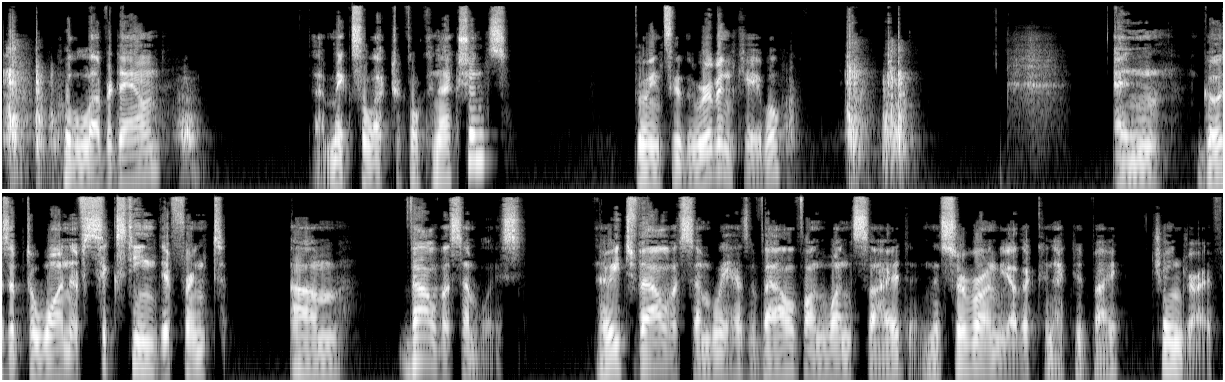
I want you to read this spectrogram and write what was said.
Pull the lever down. That makes electrical connections going through the ribbon cable and goes up to one of 16 different um, valve assemblies. Now each valve assembly has a valve on one side and the servo on the other connected by chain drive.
